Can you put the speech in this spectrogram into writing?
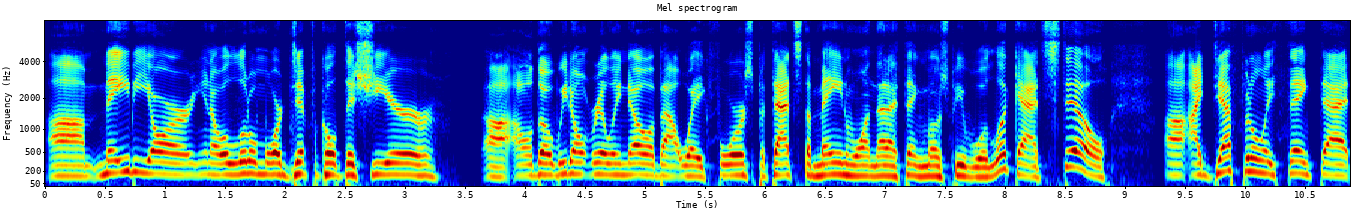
um, maybe are you know a little more difficult this year. Uh, although we don't really know about Wake Forest, but that's the main one that I think most people will look at. Still, uh, I definitely think that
